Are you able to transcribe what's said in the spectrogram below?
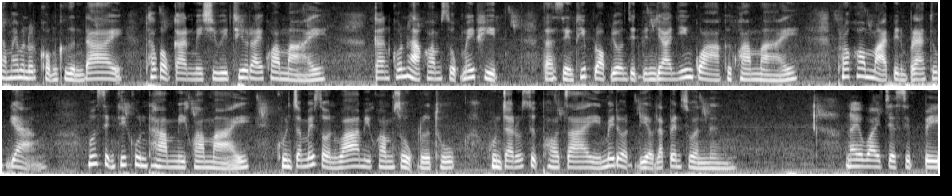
ทำให้มนุษย์ขมขื่นได้ เท่ากับการมีชีวิตที่ไร้ความหมาย การค้นหาความสุขไม่ผิด แต่สิ่งที่ปลอบโยนจิตวิญญาณยิ่งกว่าคือความหมาย เพราะความหมายเปลี่ยนแปลงทุกอย่างเมื่อสิ่งที่คุณทำมีความหมาย คุณจะไม่สนว่ามีความสุขหรือทุกข์ คุณจะรู้สึกพอใจไม่โดดเดี่ยวและเป็นส่วนหนึ่ง ในวัย 70 ปี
